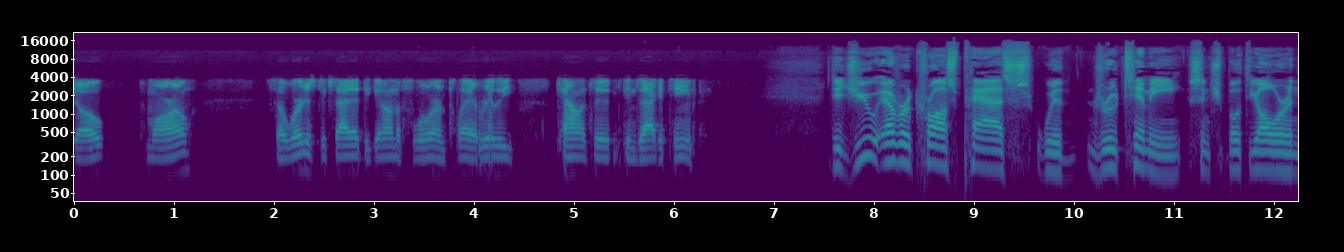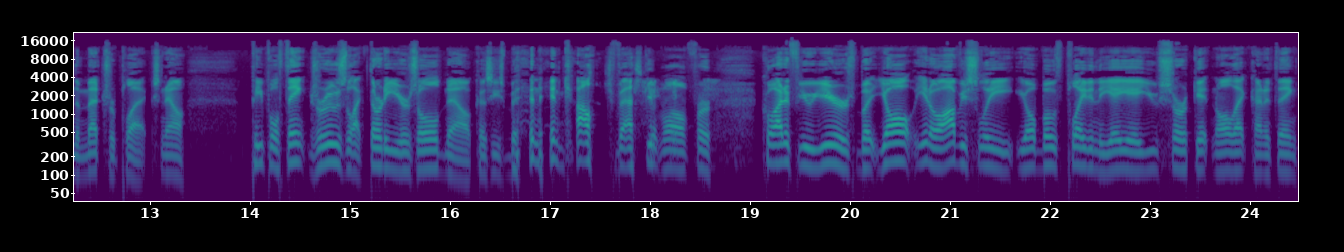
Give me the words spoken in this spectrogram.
show tomorrow. So we're just excited to get on the floor and play a really talented Gonzaga team. Did you ever cross paths with Drew Timme since both y'all were in the Metroplex? Now, people think Drew's like 30 years old now because he's been in college basketball for quite a few years. But y'all, you know, obviously y'all both played in the AAU circuit and all that kind of thing.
